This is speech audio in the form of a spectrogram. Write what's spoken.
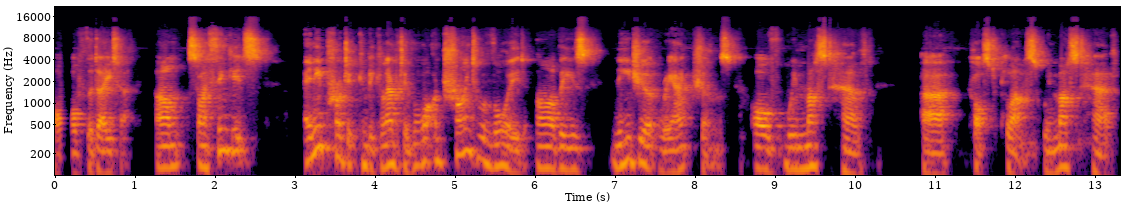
of, the data. Um, so I think it's any project can be collaborative. What I'm trying to avoid are these knee jerk reactions of we must have uh, cost plus, we must have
